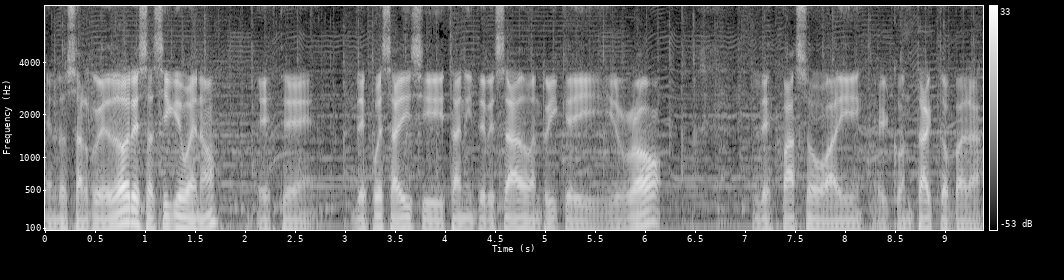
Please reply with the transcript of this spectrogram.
en los alrededores. Así que, bueno, este, después ahí si están interesados Enrique y, Ro, les paso ahí el contacto para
